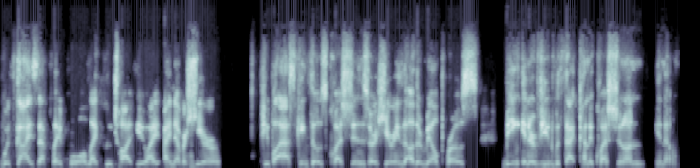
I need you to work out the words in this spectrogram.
with guys that play pool. Like, who taught you? I, I never mm-hmm. hear people asking those questions or hearing the other male pros being interviewed with that kind of question on, you know.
